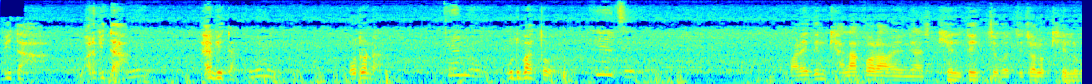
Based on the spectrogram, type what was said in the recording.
অর্পিতা অর্পিতা অর্পিতা ওঠো না। উঠবা তো। অনেকদিন মানে খেলা করা হয়নি আজ খেলতে ইচ্ছে করছে চলো খেলব।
